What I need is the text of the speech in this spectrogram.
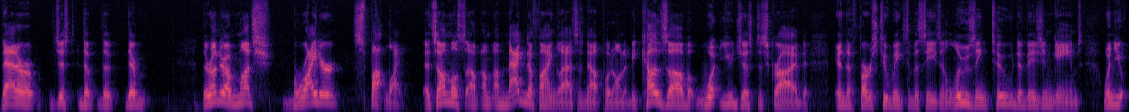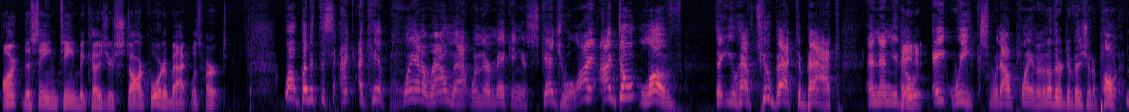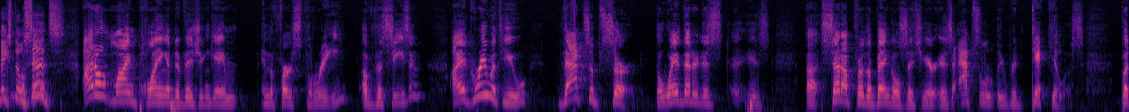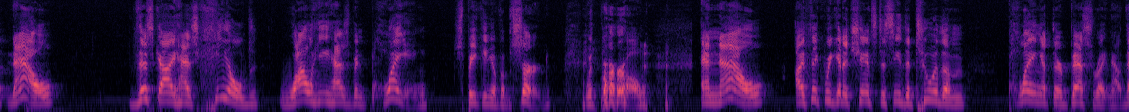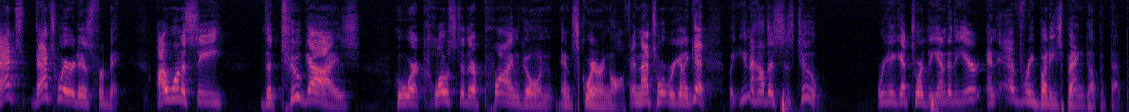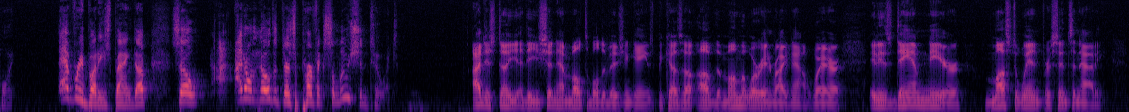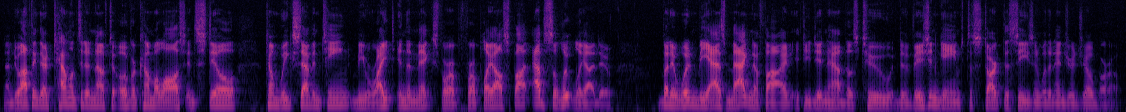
that are just the, the they're they're under a much brighter spotlight. It's almost a, a magnifying glass is now put on it because of what you just described in the first two weeks of the season, losing two division games when you aren't the same team because your star quarterback was hurt. Well, but at this, I, I can't plan around that when they're making a schedule. I, I don't love that you have two back to back and then you Hate go it. eight weeks without playing another division opponent. Makes no okay? sense. I don't mind playing a division game in the first three of the season. I agree with you. That's absurd. The way that it is is uh, set up for the Bengals this year is absolutely ridiculous. But now, this guy has healed while he has been playing. Speaking of absurd, with Burrow, and now I think we get a chance to see the two of them playing at their best right now. That's that's where it is for me. I want to see the two guys who are close to their prime going and squaring off. And that's what we're going to get. But you know how this is too. We're going to get toward the end of the year, and everybody's banged up at that point. Everybody's banged up. So I, I don't know that there's a perfect solution to it. I just know that you shouldn't have multiple division games because of, of the moment we're in right now, where it is damn near must win for Cincinnati. Now, do I think they're talented enough to overcome a loss and still come week 17 be right in the mix for a, for a playoff spot? Absolutely, I do. But it wouldn't be as magnified if you didn't have those two division games to start the season with an injured Joe Burrow.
